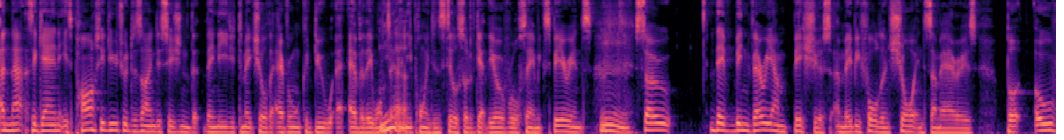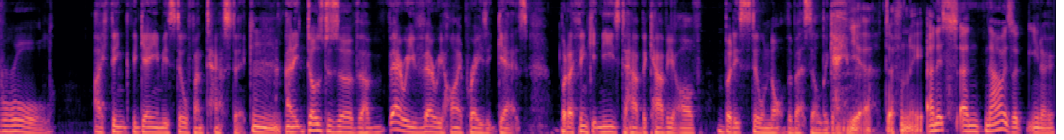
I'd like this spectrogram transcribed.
And that's again is partially due to a design decision that they needed to make sure that everyone could do whatever they want Yeah. at any point and still sort of get the overall same experience. Hmm. So they've been very ambitious and maybe fallen short in some areas, but overall, I think the game is still fantastic hmm. and it does deserve the very, very high praise it gets. But I think it needs to have the caveat of, but it's still not the best Zelda game. yeah, definitely. And it's and now is a you know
